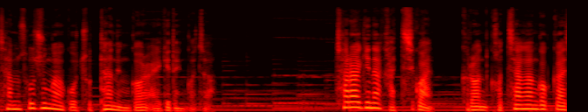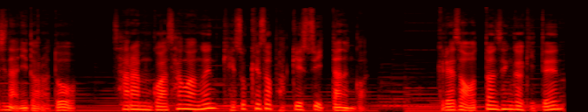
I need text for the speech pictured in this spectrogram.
참 소중하고 좋다는 걸 알게 된 거죠. 철학이나 가치관, 그런 거창한 것까진 아니더라도 사람과 상황은 계속해서 바뀔 수 있다는 것. 그래서 어떤 생각이든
